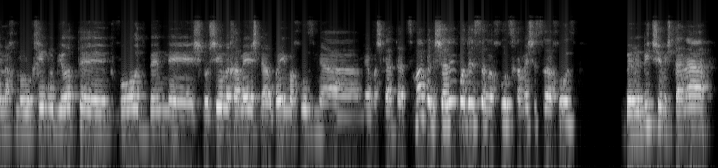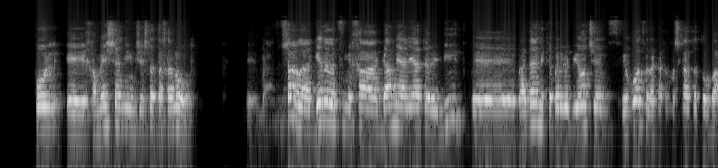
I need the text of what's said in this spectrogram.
אנחנו לוקחים ריביות אה, גבוהות בין 35 אה, ל-40 אחוז מהמשכנתה עצמה ולשלם עוד 10 אחוז, 15 אחוז בריבית שמשתנה כל חמש שנים שיש לה תחנות. ואז אפשר להגן על עצמך גם מעליית הריבית ועדיין לקבל ריביות שהן סבירות ולקחת משכנתה טובה.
